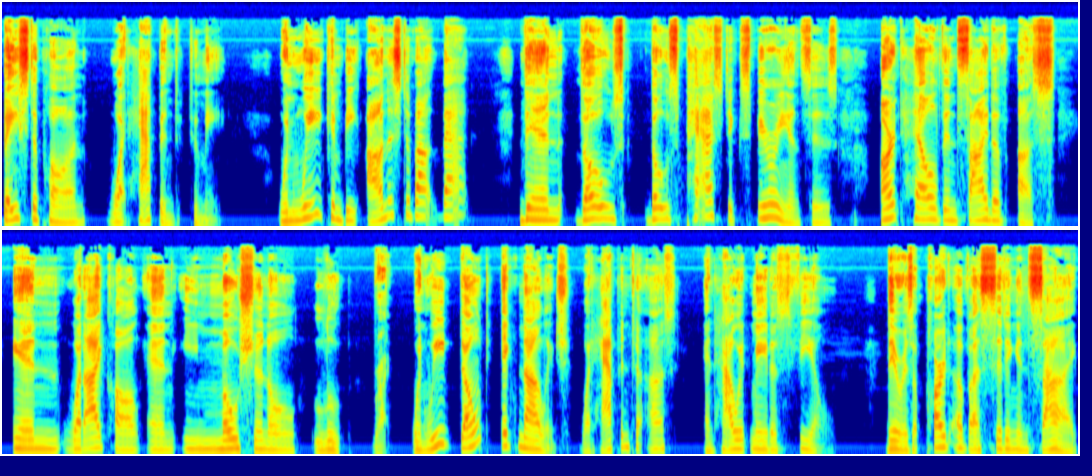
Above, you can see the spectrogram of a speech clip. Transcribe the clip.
based upon what happened to me. When we can be honest about that, then those those past experiences aren't held inside of us in what I call an emotional loop. Right. When we don't acknowledge what happened to us and how it made us feel, there is a part of us sitting inside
